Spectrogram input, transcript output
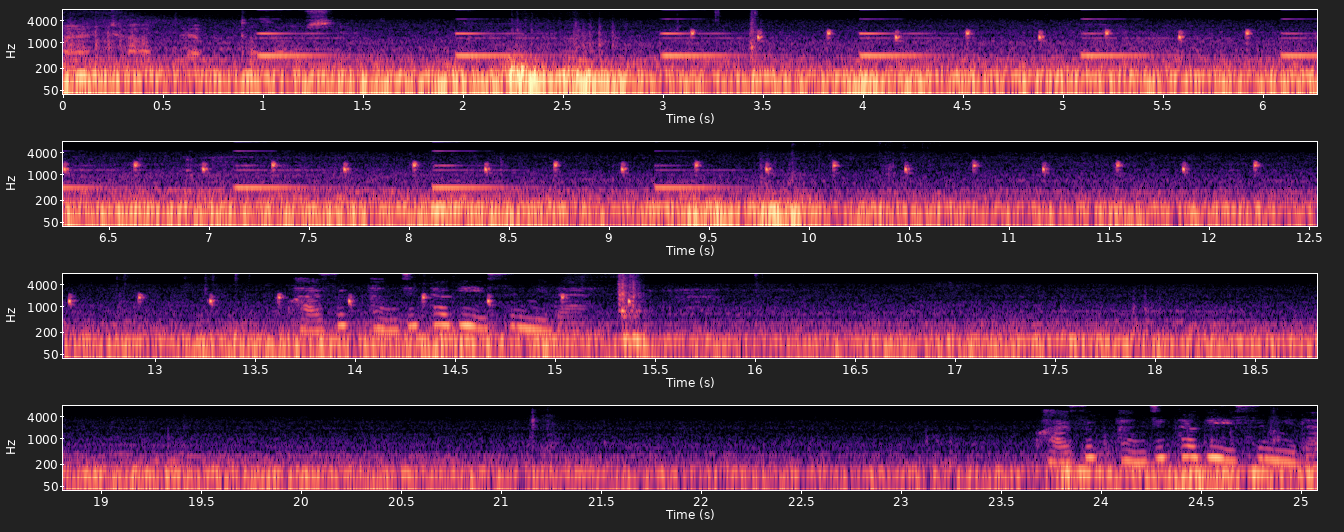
아, 저 앞에부터 30. 과속 방지턱이 있습니다.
